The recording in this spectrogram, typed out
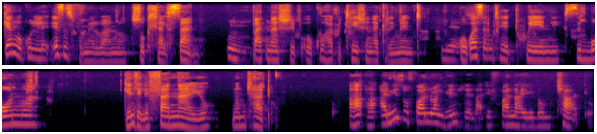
ke ngoku esi sivumelwano sokuhlalisana Mm. partnership or cohabitation agreement Yes. ngokwasemthethweni sibonwa ngendlela efanayo nomtshato a-a anizufanwa ngendlela efanayo nomtshato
